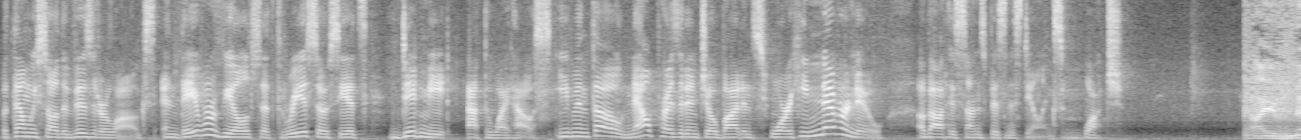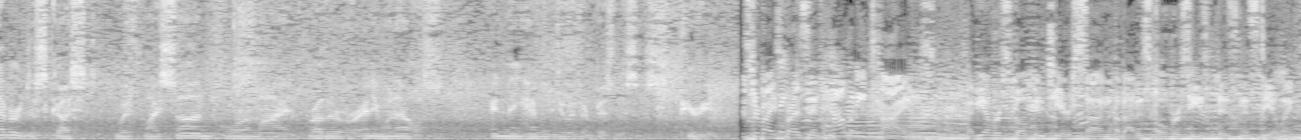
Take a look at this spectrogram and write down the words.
But then we saw the visitor logs, and they revealed that three associates did meet at the White House, even though now President Joe Biden swore he never knew about his son's business dealings. Watch. I have never discussed with my son or my brother or anyone else anything having to do with their businesses, period. Mr. Vice President, how many times have you ever spoken to your son about his overseas business dealings?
